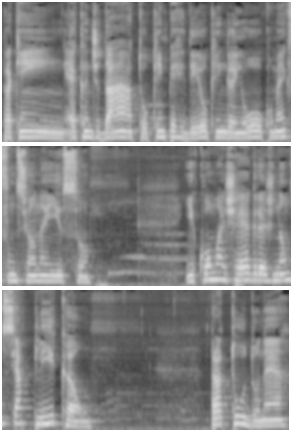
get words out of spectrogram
para quem é candidato, quem perdeu, quem ganhou, como é que funciona isso? E como as regras não se aplicam para tudo, né?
